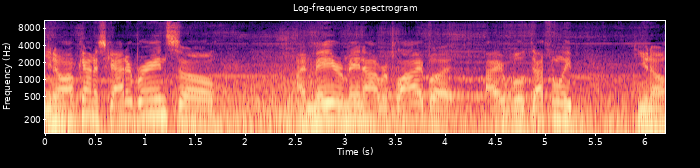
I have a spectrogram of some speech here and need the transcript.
You know, I'm kind of scatterbrained, so I may or may not reply, but I will definitely, you know,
